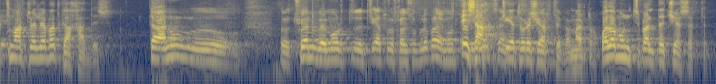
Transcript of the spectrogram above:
ერთმართველებად გახადეს. და ანუ ჩვენ ვემორტ ციათურის ხელისუფლება ემორტ ეს ახ ციათურაში არ ხდება მარტო. ყველა მუნიციპალიტეტში ასე ხდება.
